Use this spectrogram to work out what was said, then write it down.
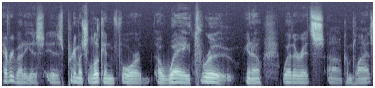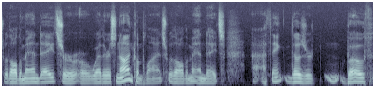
everybody is, is pretty much looking for a way through, you know, whether it's uh, compliance with all the mandates or, or whether it's non compliance with all the mandates. I think those are both,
